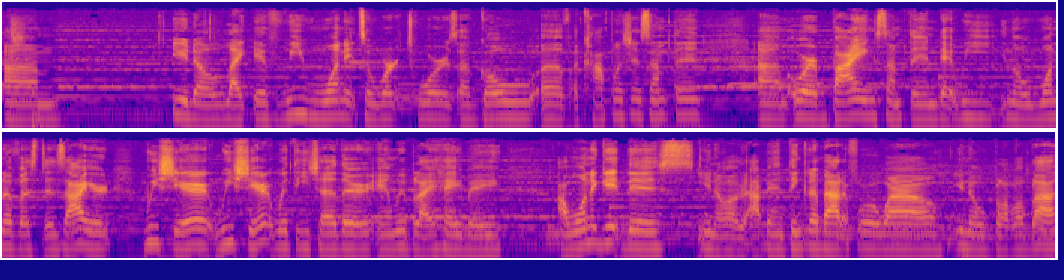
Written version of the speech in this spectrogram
um, you know, like if we wanted to work towards a goal of accomplishing something. Um, or buying something that we, you know, one of us desired, we share we share it with each other, and we'd be like, "Hey, babe, I want to get this. You know, I've been thinking about it for a while. You know, blah blah blah.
